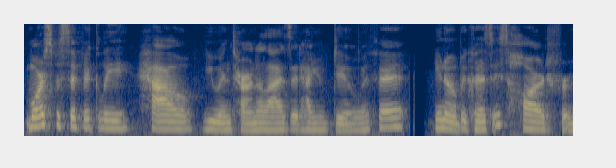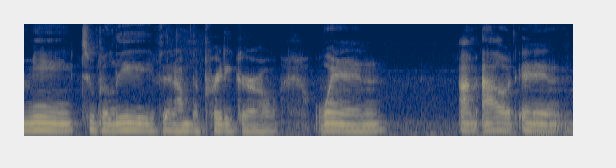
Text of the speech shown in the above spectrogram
More specifically, how you internalize it, how you deal with it. You know, because it's hard for me to believe that I'm the pretty girl when I'm out and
